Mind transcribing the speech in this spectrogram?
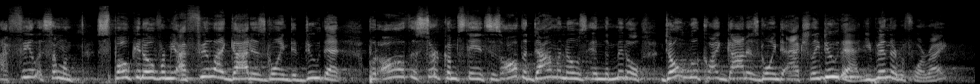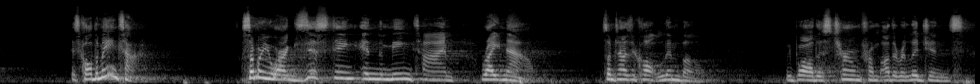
I feel it someone spoke it over me. I feel like God is going to do that. But all the circumstances, all the dominoes in the middle don't look like God is going to actually do that. You've been there before, right? It's called the meantime. Some of you are existing in the meantime right now. Sometimes we call it limbo. We borrow this term from other religions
